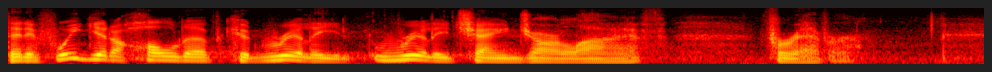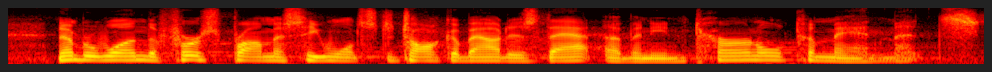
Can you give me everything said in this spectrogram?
that, if we get a hold of, could really, really change our life forever. Number one, the first promise he wants to talk about is that of an internal commandments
